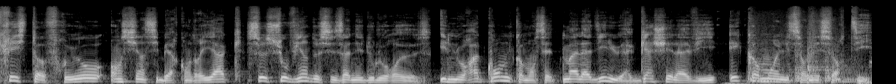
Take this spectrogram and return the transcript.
Christophe Ruot, ancien cyberchondriaque, se souvient de ces années douloureuses. Il nous raconte comment cette maladie lui a gâché la vie et comment il s'en est sorti.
